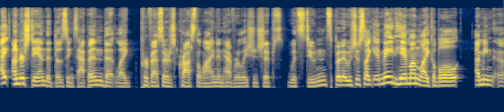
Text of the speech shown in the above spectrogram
I understand that those things happen, that like professors cross the line and have relationships with students, but it was just like it made him unlikable. I mean, uh,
